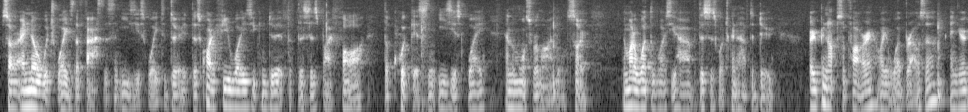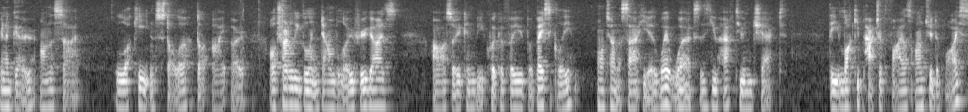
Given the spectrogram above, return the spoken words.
so I know which way is the fastest and easiest way to do it. There's quite a few ways you can do it, but this is by far the quickest and easiest way and the most reliable. So no matter what device you have, this is what you're gonna have to do. Open up Safari or your web browser and you're gonna go on the site luckyinstaller.io I'll try to leave a link down below for you guys uh, so it can be quicker for you. But basically, once you're on the site here, the way it works is you have to inject the Lucky Patcher files onto your device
